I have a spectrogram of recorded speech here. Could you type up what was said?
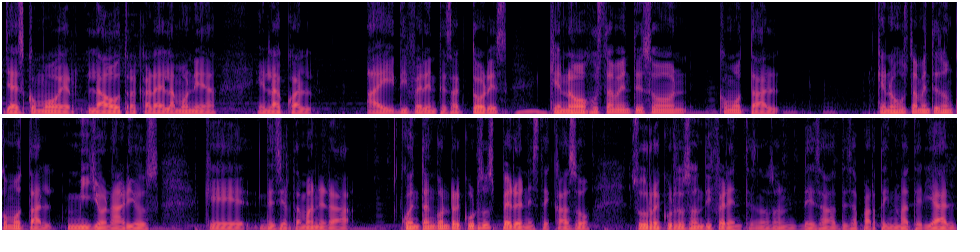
ya es como ver la otra cara de la moneda en la cual hay diferentes actores que no justamente son como tal que no justamente son como tal millonarios que de cierta manera cuentan con recursos, pero en este caso sus recursos son diferentes, ¿no? Son de esa, de esa parte inmaterial,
